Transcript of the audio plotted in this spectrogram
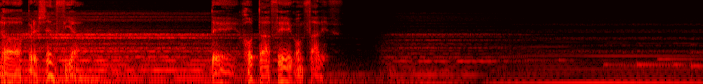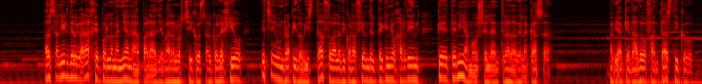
La presencia de J.C. González. Al salir del garaje por la mañana para llevar a los chicos al colegio, eché un rápido vistazo a la decoración del pequeño jardín que teníamos en la entrada de la casa. Había quedado fantástico.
